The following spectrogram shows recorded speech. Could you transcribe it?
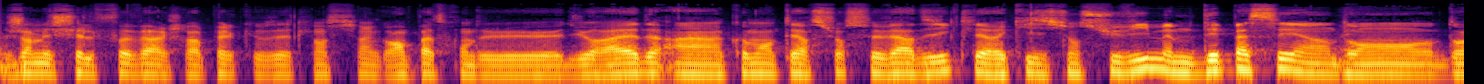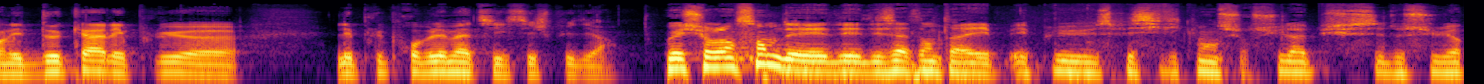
Jean-Michel Fauvert, je rappelle que vous êtes l'ancien grand patron du, du, RAID. Un commentaire sur ce verdict, les réquisitions suivies, même dépassées hein, dans, dans, les deux cas les plus, euh, les plus problématiques, si je puis dire. Oui, sur l'ensemble des, des, des, attentats et, et, plus spécifiquement sur celui-là, puisque c'est de celui-là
